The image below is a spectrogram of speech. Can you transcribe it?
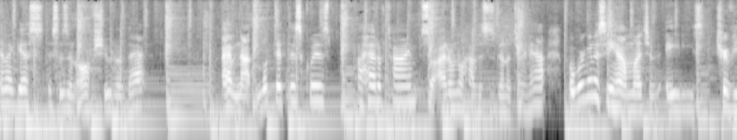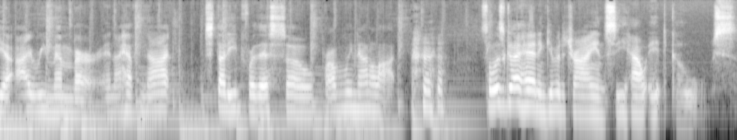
and I guess this is an offshoot of that. I have not looked at this quiz ahead of time, so I don't know how this is going to turn out. But we're going to see how much of 80s trivia I remember. And I have not studied for this, so probably not a lot. so let's go ahead and give it a try and see how it goes.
